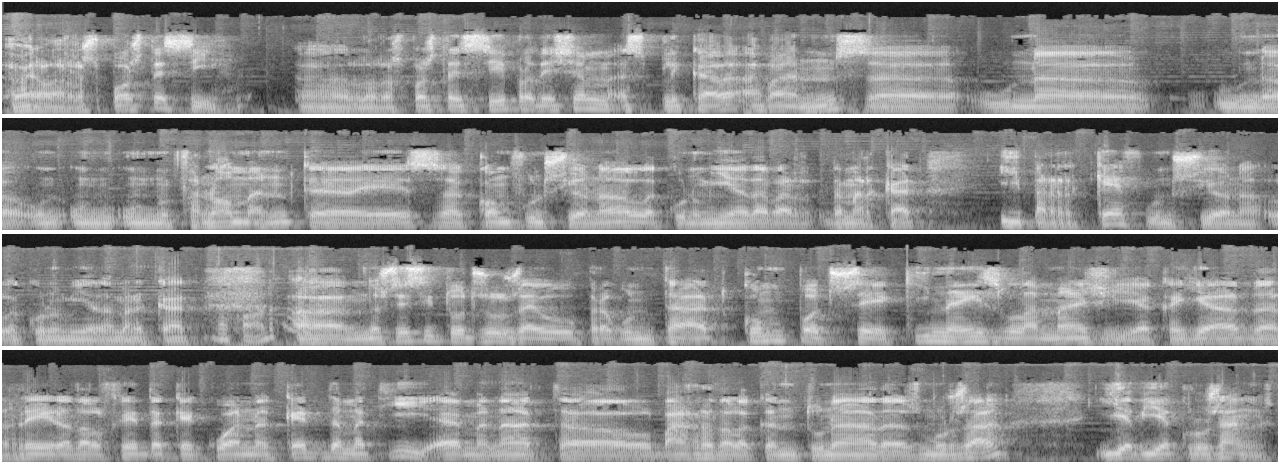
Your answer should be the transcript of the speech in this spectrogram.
A veure, la resposta és sí. Uh, la resposta és sí, però deixa'm explicar abans uh, una, una, un, un, un fenomen que és uh, com funciona l'economia de, de mercat i per què funciona l'economia de mercat. Uh, no sé si tots us heu preguntat com pot ser, quina és la màgia que hi ha darrere del fet de que quan aquest de matí hem anat al bar de la cantonada a esmorzar, hi havia croissants.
